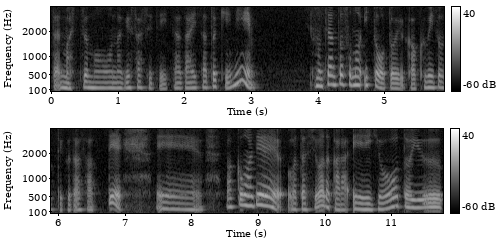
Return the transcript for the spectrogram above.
た、まあ、質問を投げさせていただいた時にもうちゃんとその意図というか汲み取ってくださって、えー、あくまで私はだから営業という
